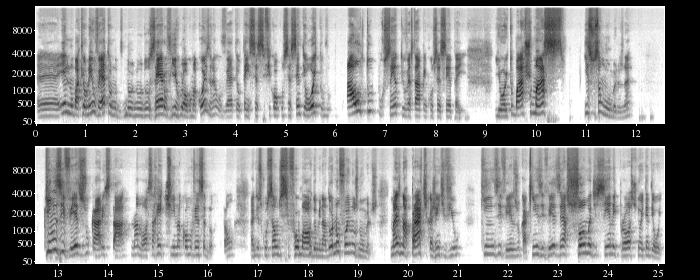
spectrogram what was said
é, ele não bateu nem o Vettel no, no, no 0, alguma coisa, né? O Vettel tem, ficou com 68 alto por cento e o Verstappen com 68 baixo, mas isso são números, né? 15 vezes o cara está na nossa retina como vencedor. Então, a discussão de se foi o maior dominador não foi nos números, mas na prática a gente viu 15 vezes o cara. 15 vezes é a soma de Senna e Prost em 88.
